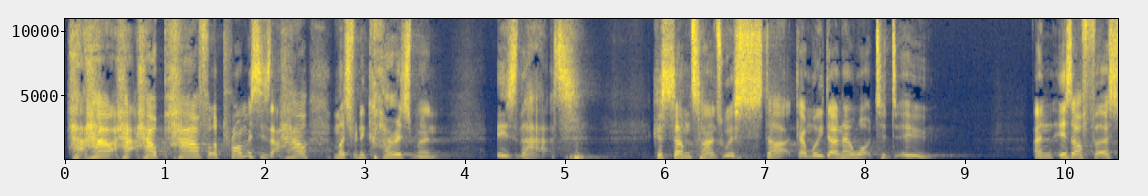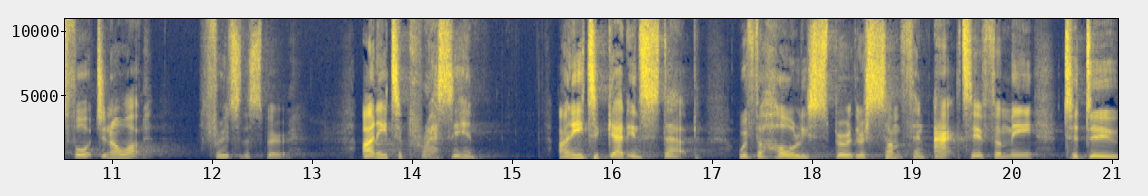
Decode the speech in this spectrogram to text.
How, how, how powerful a promise is that? How much of an encouragement is that? Because sometimes we're stuck and we don't know what to do. And is our first thought, do you know what? Fruits of the Spirit. I need to press in. I need to get in step with the Holy Spirit. There's something active for me to do.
